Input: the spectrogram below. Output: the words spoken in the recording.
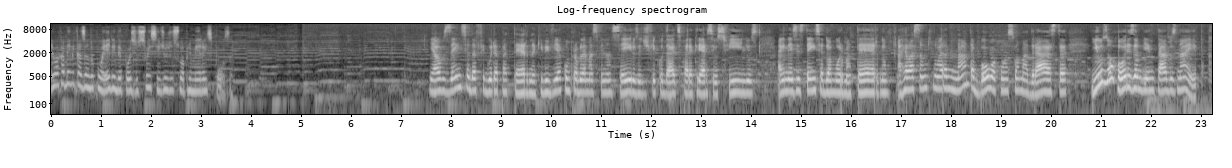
Eu acabei me casando com ele depois do suicídio de sua primeira esposa. E a ausência da figura paterna que vivia com problemas financeiros e dificuldades para criar seus filhos, a inexistência do amor materno, a relação que não era nada boa com a sua madrasta e os horrores ambientados na época.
